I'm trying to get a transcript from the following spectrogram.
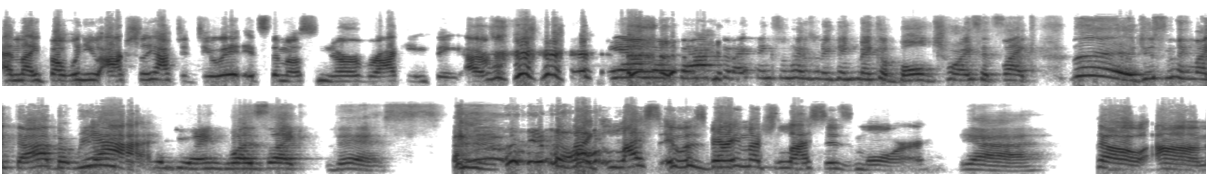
And like, but when you actually have to do it, it's the most nerve wracking thing ever. and the fact that I think sometimes when you think make a bold choice, it's like do something like that. But really, Yeah. what we're doing was like this. you know? like less, it was very much less is more. yeah, So, um,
